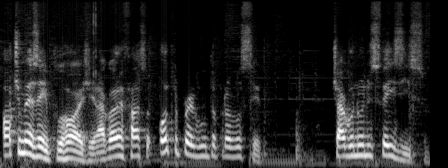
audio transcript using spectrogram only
Ótimo exemplo, Roger. Agora eu faço outra pergunta para você. Thiago Nunes fez isso.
